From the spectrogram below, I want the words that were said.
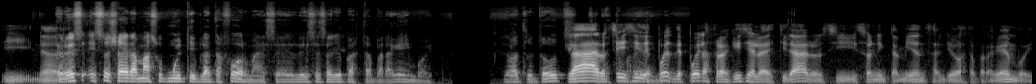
Y nada, Pero es- eso ya era más un multiplataforma. Ese, ese salió para, hasta para Game Boy. El Battletoads. claro, sí, sí, después, Boy. después las franquicias las estiraron, sí, Sonic también salió hasta para Game Boy.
